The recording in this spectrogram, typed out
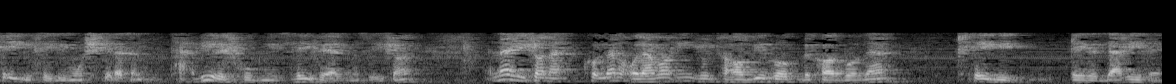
خیلی خیلی مشکل اصلا تعبیرش خوب نیست حیفه از مثل ایشان. نه ایشان کلن علما اینجور تعابیر رو به کار بردن خیلی غیر دقیقه.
